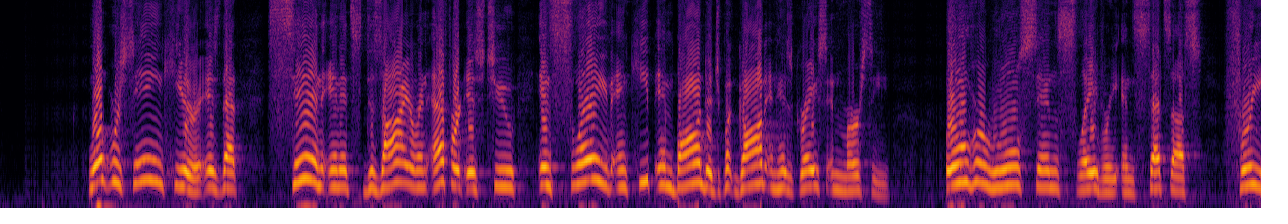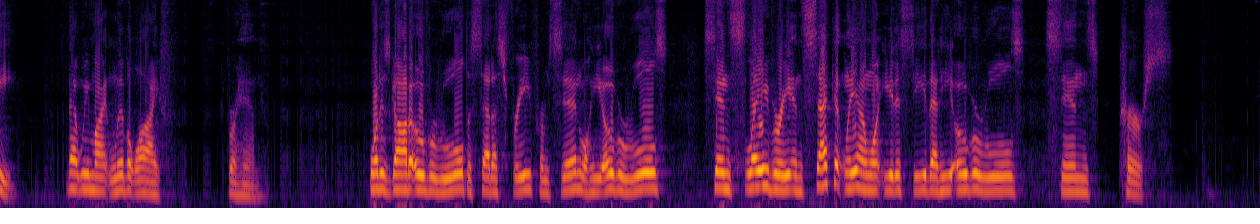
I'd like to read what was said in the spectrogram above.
What we're seeing here is that sin in its desire and effort is to enslave and keep in bondage, but God, in His grace and mercy, overrules sin's slavery and sets us free that we might live a life for Him. What does God overrule to set us free from sin? Well, He overrules sin's slavery. And secondly, I want you to see that He overrules sin's curse.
